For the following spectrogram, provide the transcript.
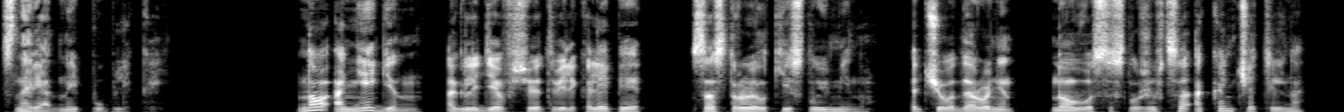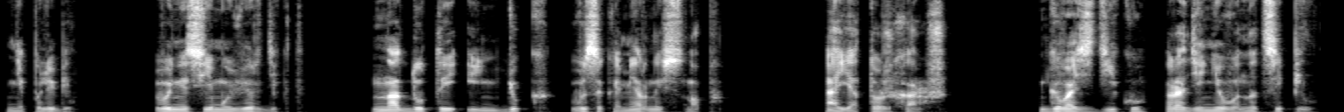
с нарядной публикой. Но Онегин, оглядев все это великолепие, состроил кислую мину, отчего Доронин нового сослуживца окончательно не полюбил. Вынес ему вердикт. Надутый индюк, высокомерный сноб. А я тоже хорош. Гвоздику ради него нацепил,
